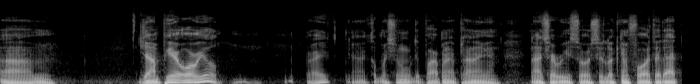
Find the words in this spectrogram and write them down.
um, Jean Pierre Oriol right? Uh, Commissioner Department of Planning and Natural Resources. Looking forward to that.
